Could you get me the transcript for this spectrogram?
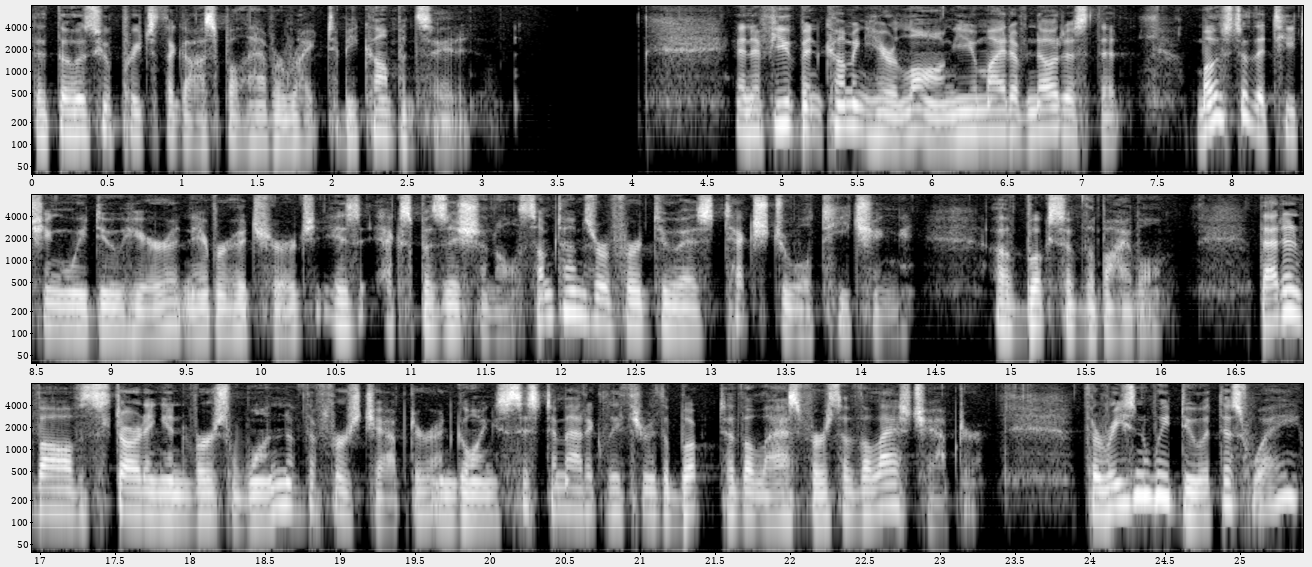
that those who preach the gospel have a right to be compensated. And if you've been coming here long, you might have noticed that most of the teaching we do here at Neighborhood Church is expositional, sometimes referred to as textual teaching of books of the Bible. That involves starting in verse 1 of the first chapter and going systematically through the book to the last verse of the last chapter. The reason we do it this way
